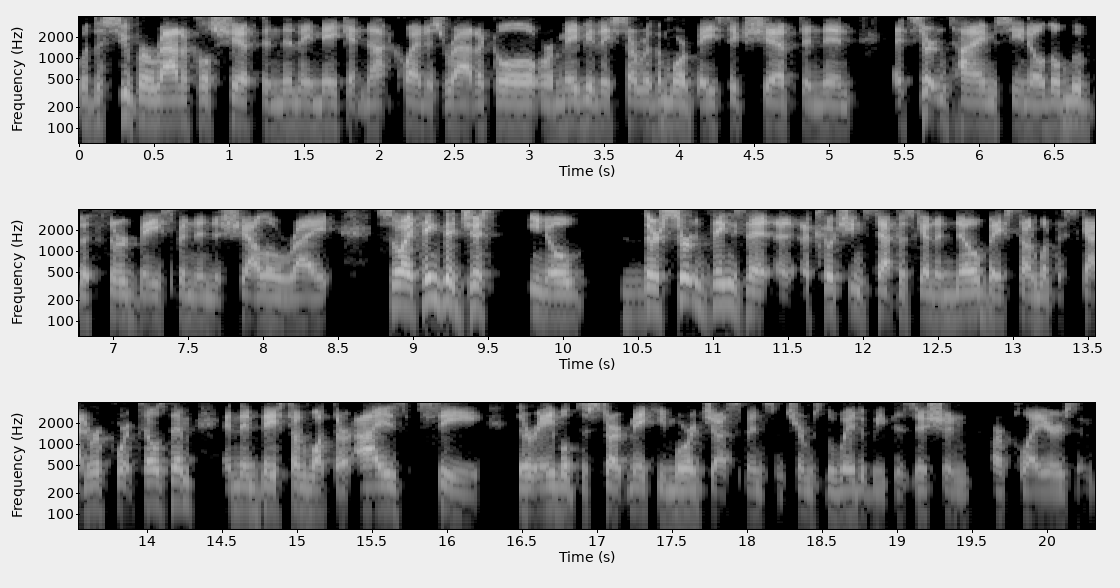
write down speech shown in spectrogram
with a super radical shift and then they make it not quite as radical or maybe they start with a more basic shift and then at certain times you know they'll move the third baseman into shallow right. So i think that just you know there's certain things that a coaching staff is going to know based on what the sky report tells them and then based on what their eyes see they're able to start making more adjustments in terms of the way that we position our players. And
